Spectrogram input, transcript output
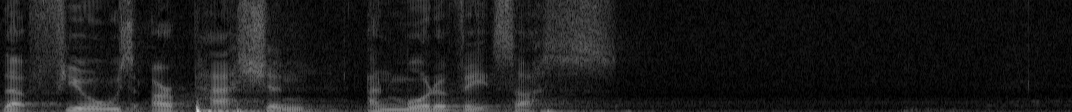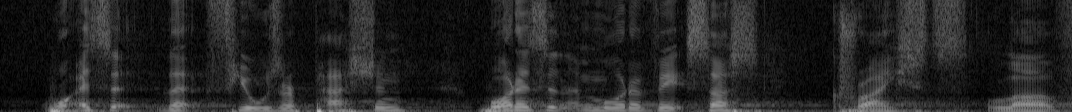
that fuels our passion and motivates us. What is it that fuels our passion? What is it that motivates us? Christ's love.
